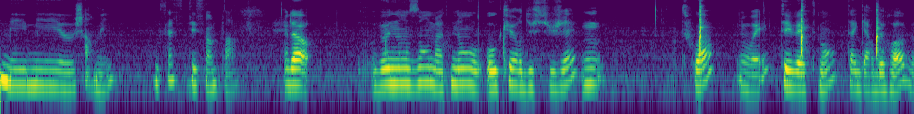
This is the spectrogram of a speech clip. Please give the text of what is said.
mais, mais charmée. Donc ça, c'était sympa. Alors, venons-en maintenant au, cœur du sujet. Mm. Toi, ouais. tes vêtements, ta garde-robe.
